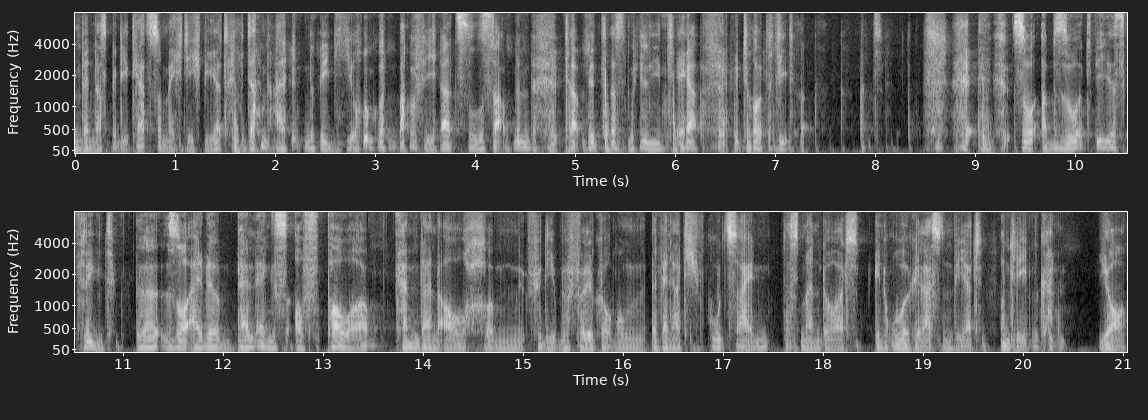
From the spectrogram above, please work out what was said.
Und wenn das Militär zu mächtig wird, dann halten Regierung und Mafia zusammen, damit das Militär dort wieder. so absurd wie es klingt, ne, so eine Balance of Power kann dann auch ähm, für die Bevölkerung relativ gut sein, dass man dort in Ruhe gelassen wird und leben kann. Ja,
